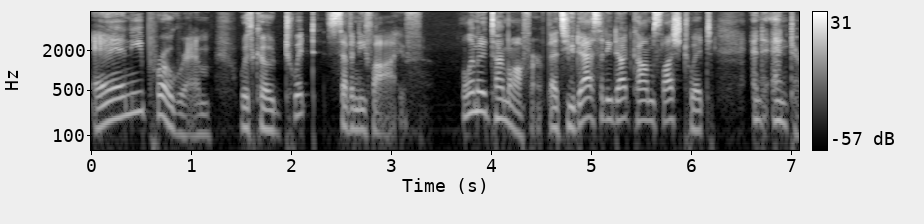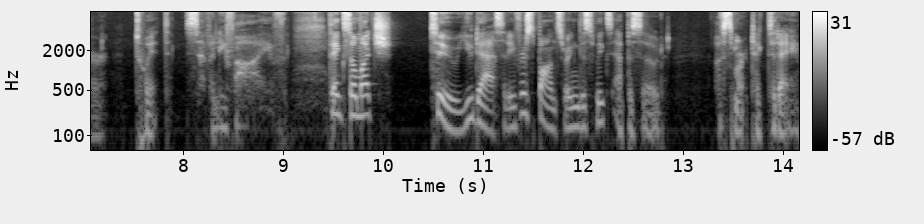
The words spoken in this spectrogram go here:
any program with code TWIT75. A limited time offer. That's udacity.com slash twit and enter twit75. Thanks so much to Udacity for sponsoring this week's episode of Smart Tech Today.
